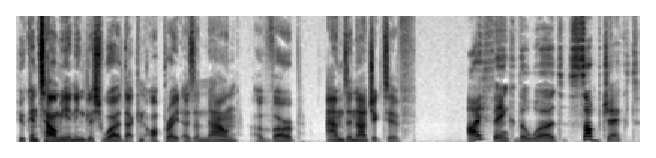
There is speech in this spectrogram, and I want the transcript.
Who can tell me an English word that can operate as a noun, a verb, and an adjective? I think the word subject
